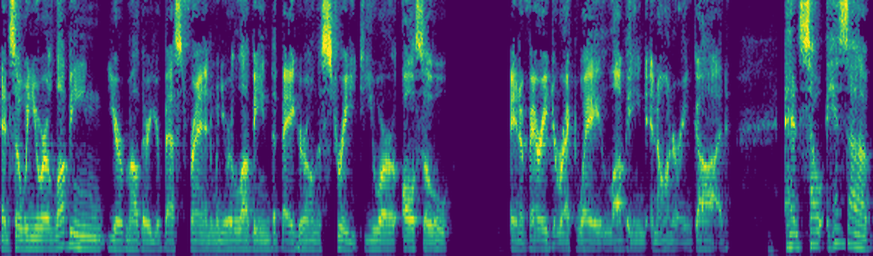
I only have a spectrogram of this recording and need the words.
And so when you were loving your mother, your best friend, when you were loving the beggar on the street, you are also in a very direct way loving and honoring God. And so his uh,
